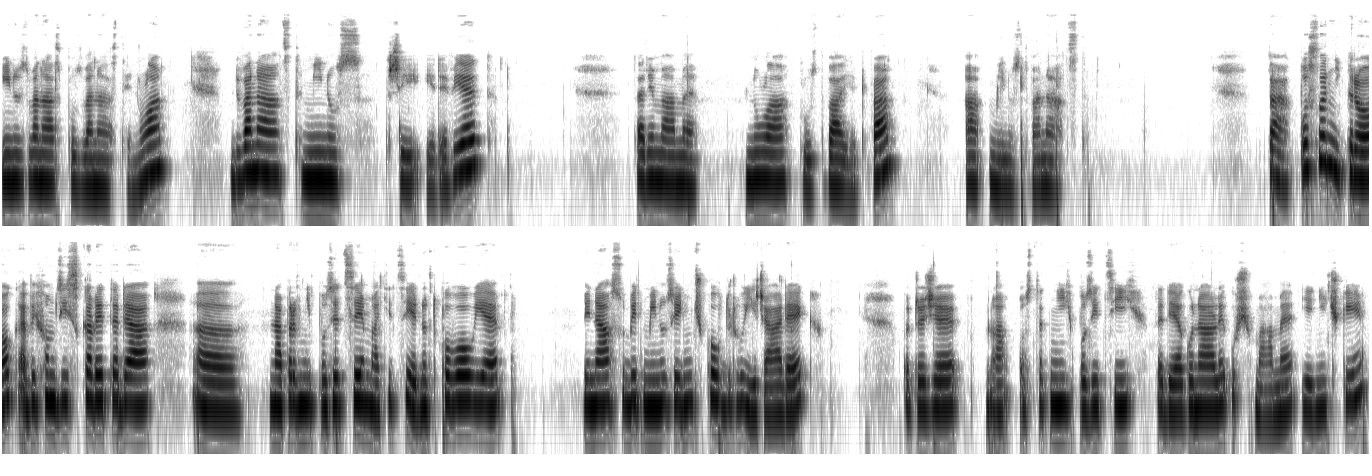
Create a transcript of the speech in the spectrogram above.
minus 12 plus 12 je 0, 12 minus 3 je 9, tady máme 0 plus 2 je 2 a minus 12. Tak, poslední krok, abychom získali teda uh, na první pozici matici jednotkovou, je vynásobit minus jedničkou druhý řádek, protože na ostatních pozicích té diagonály už máme jedničky,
